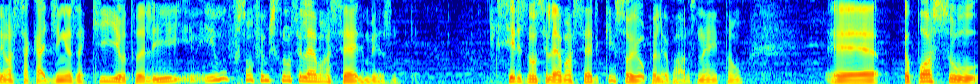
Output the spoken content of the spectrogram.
tem umas sacadinhas aqui, outra ali, e, e são filmes que não se levam a sério mesmo. Se eles não se levam a sério, quem sou eu para levá-los, né? Então, é, eu posso.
